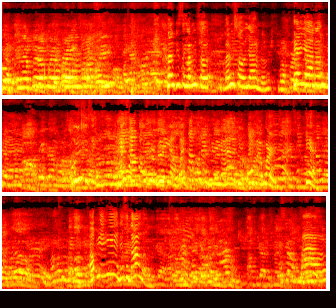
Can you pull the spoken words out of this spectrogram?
NFL winning praise. Let's see. Let me see. Let me show. Let me show Yana. Here, Yana. Oh, you should see. Wait till I post this video. Wait till I post this video. How you you at work? Here. Up your hand. It's a dollar. Wow.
